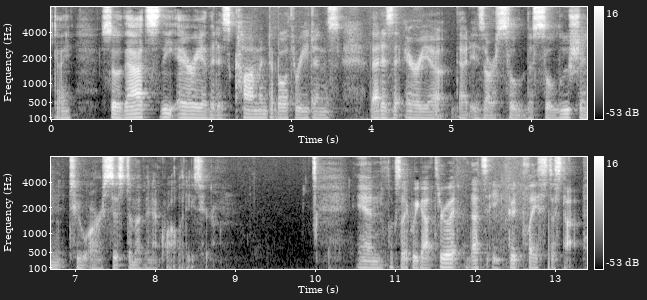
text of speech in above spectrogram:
Okay, so that's the area that is common to both regions. That is the area that is our so the solution to our system of inequalities here. And looks like we got through it. That's a good place to stop.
